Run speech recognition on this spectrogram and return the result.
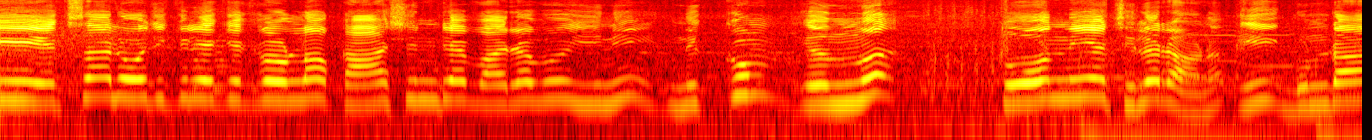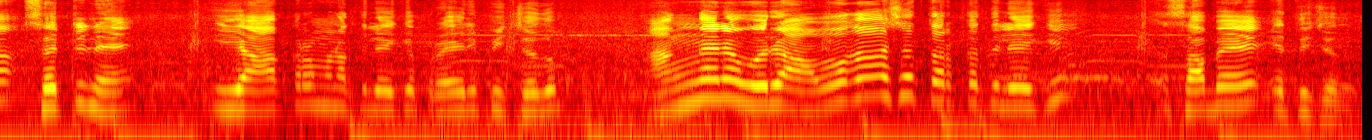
ഈ എക്സാലോജിക്കിലേക്കൊക്കെ ഉള്ള കാശിന്റെ വരവ് ഇനി നിൽക്കും എന്ന് തോന്നിയ ചിലരാണ് ഈ ഗുണ്ട സെറ്റിനെ ഈ ആക്രമണത്തിലേക്ക് പ്രേരിപ്പിച്ചതും അങ്ങനെ ഒരു അവകാശ തർക്കത്തിലേക്ക് സഭയെ എത്തിച്ചതും.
